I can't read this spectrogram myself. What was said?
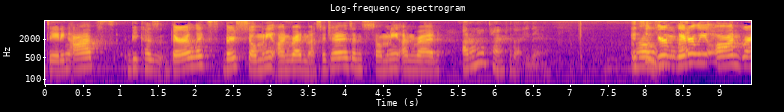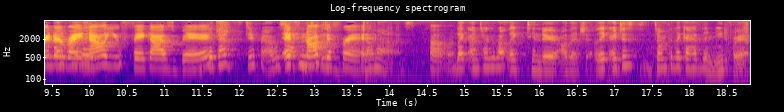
dating apps because there are like there's so many unread messages and so many unread. I don't have time for that either. It's so you're weird. Literally on Grindr right like- now, you fake ass bitch. But that's different. I was. It's not different. Dumbass. oh. Like I'm talking about like Tinder, all that shit. Like I just don't feel like I have the need for it.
